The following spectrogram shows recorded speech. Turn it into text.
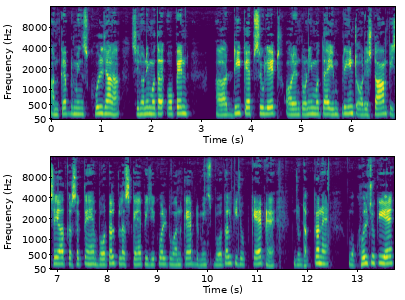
अनकैप्ड मीन्स खुल जाना। सिनोनिम होता है ओपन डी कैप्सुलेट और एंटोनिम होता है इम्प्रिंट और स्टाम्प। इसे याद कर सकते हैं। बोतल plus cap is equal to uncapped means बोतल की जो कैप है, जो ढक्कन है, वो खुल चुकी है।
